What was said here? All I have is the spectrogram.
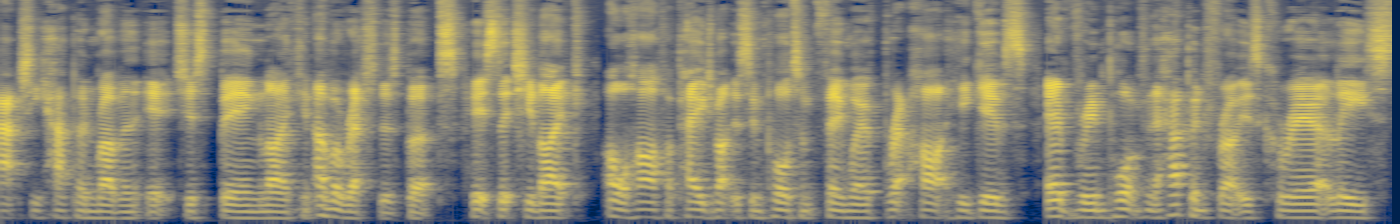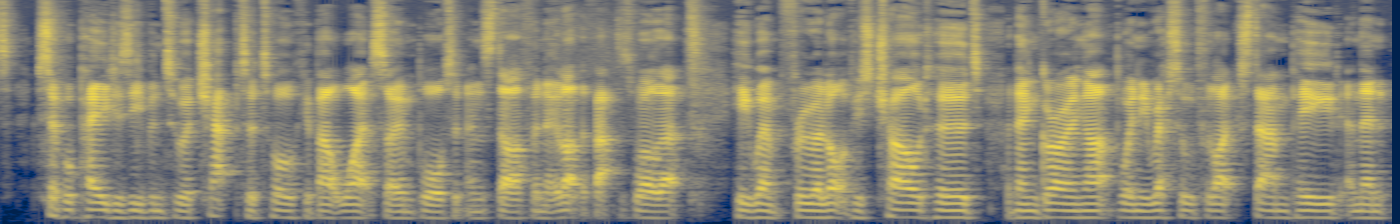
actually happened rather than it just being like in other wrestlers' books. It's literally like, oh, half a page about this important thing where Bret Hart, he gives every important thing that happened throughout his career at least several pages even to a chapter talking about why it's so important and stuff. And I like the fact as well that he went through a lot of his childhood and then growing up when he wrestled for like Stampede and then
